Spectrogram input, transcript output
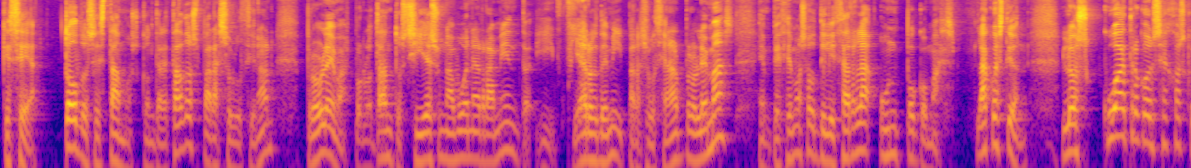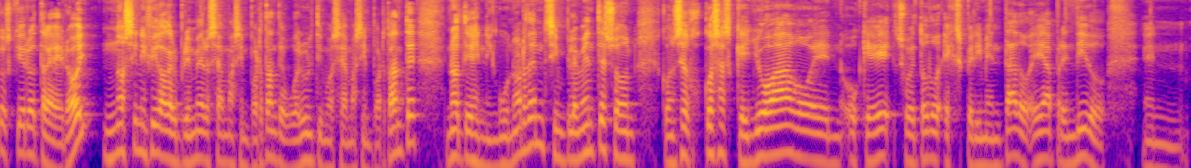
que sea. Todos estamos contratados para solucionar problemas. Por lo tanto, si es una buena herramienta y fiaros de mí para solucionar problemas, empecemos a utilizarla un poco más. La cuestión, los cuatro consejos que os quiero traer hoy no significa que el primero sea más importante o el último sea más importante, no tienen ningún orden, simplemente son consejos, cosas que yo hago o que he sobre todo experimentado, he aprendido en,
